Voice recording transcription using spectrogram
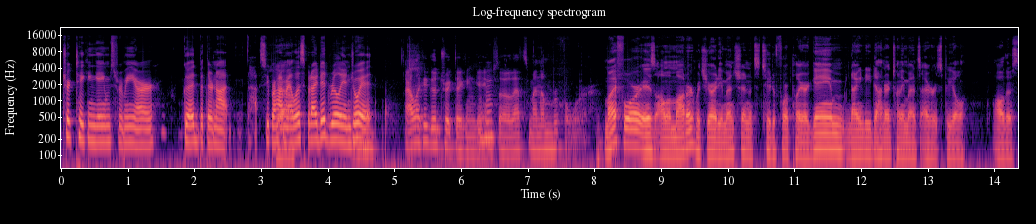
trick taking games for me are good, but they're not super high on my list. But I did really enjoy it. Mm-hmm. I like a good trick taking game, mm-hmm. so that's my number four. My four is Alma Mater, which you already mentioned. It's a two to four player game, 90 to 120 minutes Eggertspiele. All those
